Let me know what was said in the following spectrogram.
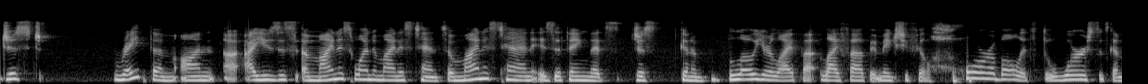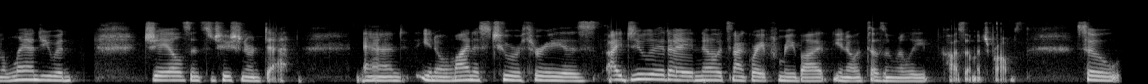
just rate them on, uh, I use this a minus one to minus 10. So minus 10 is the thing that's just going to blow your life up, life up. It makes you feel horrible. It's the worst. It's going to land you in jails, institution, or death and you know minus two or three is i do it i know it's not great for me but you know it doesn't really cause that much problems. So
